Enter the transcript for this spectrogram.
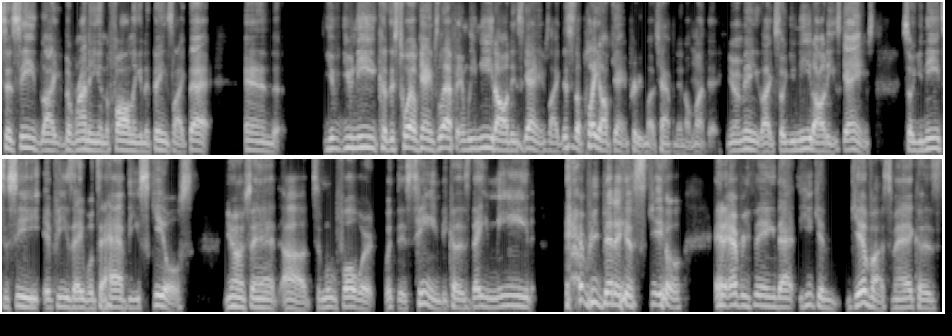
to see like the running and the falling and the things like that. And you you need because there's 12 games left and we need all these games. Like this is a playoff game pretty much happening on. Monday. You know what I mean? Like so you need all these games. So you need to see if he's able to have these skills, you know what I'm saying, uh, to move forward with this team because they need every bit of his skill and everything that he can give us, man. Because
